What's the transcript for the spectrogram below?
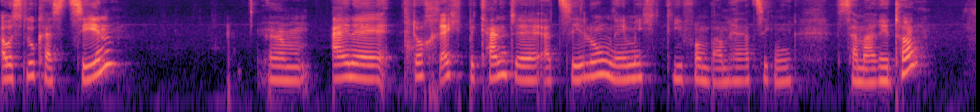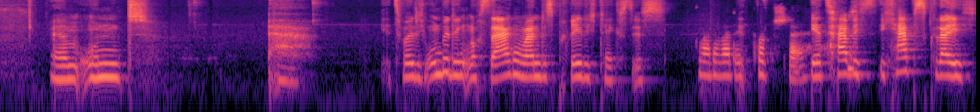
aus Lukas 10. Ähm, eine doch recht bekannte Erzählung, nämlich die vom barmherzigen Samariter. Ähm, und ah, jetzt wollte ich unbedingt noch sagen, wann das Predigtext ist. Warte, warte, ich guck schnell. Jetzt habe ich ich habe es gleich.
